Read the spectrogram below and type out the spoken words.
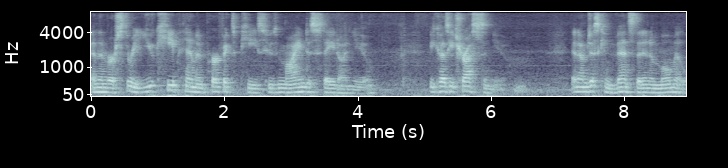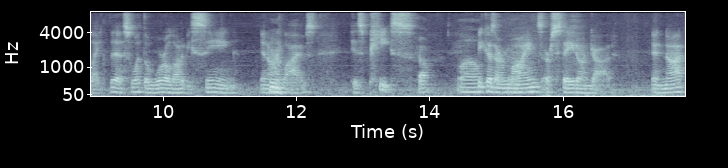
And then verse 3 You keep him in perfect peace whose mind is stayed on you because he trusts in you. And I'm just convinced that in a moment like this, what the world ought to be seeing in our hmm. lives is peace. Wow. Because our minds are stayed on God and not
